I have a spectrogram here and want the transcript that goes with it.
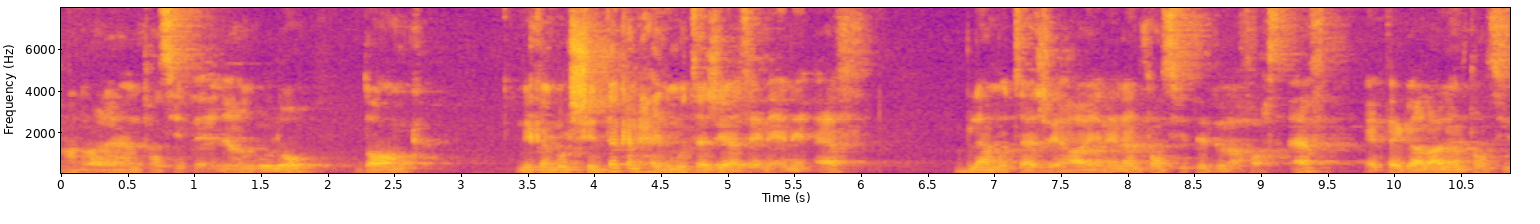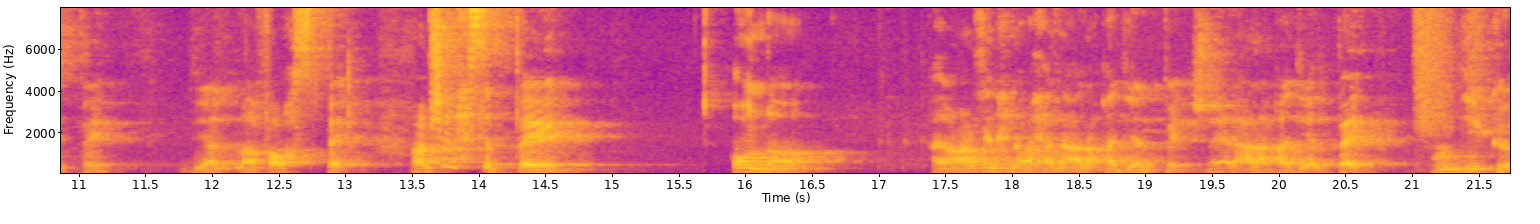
نهضروا على ال intensité يعني نقولوا donc ملي كنقول الشده كنحيد المتجهتين يعني F بلا متجهة يعني l'intensité de la force F est égale l'intensité ديال la force P غنمشي نحسب P اون عارفين حنا واحد العلاقة ديال P شنو هي العلاقة ديال P on dit que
